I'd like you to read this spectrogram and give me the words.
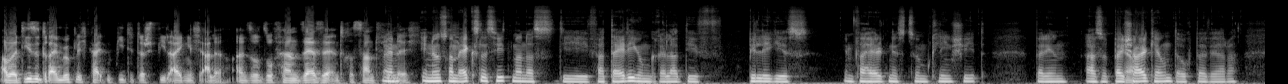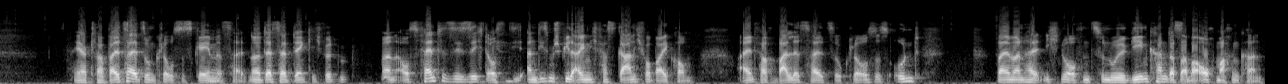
Aber diese drei Möglichkeiten bietet das Spiel eigentlich alle. Also insofern sehr, sehr interessant, finde ich. In unserem Excel sieht man, dass die Verteidigung relativ billig ist im Verhältnis zum Clean Sheet. Bei den, also bei ja. Schalke und auch bei Werder. Ja klar, weil es halt so ein closes Game ja. ist halt. Ne? Deshalb denke ich, wird man aus Fantasy-Sicht die, an diesem Spiel eigentlich fast gar nicht vorbeikommen. Einfach weil es halt so close ist und weil man halt nicht nur auf ein zu Null gehen kann, das aber auch machen kann.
